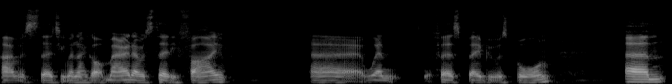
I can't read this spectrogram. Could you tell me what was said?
I was 30 when I got married. I was 35 uh, when the first baby was born. Um,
